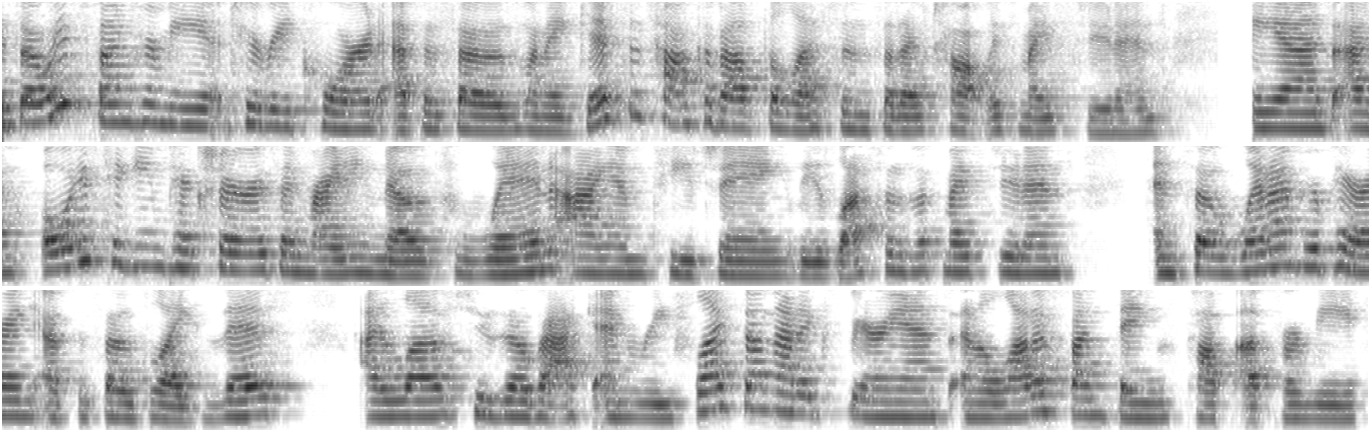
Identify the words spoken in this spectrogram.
It's always fun for me to record episodes when I get to talk about the lessons that I've taught with my students. And I'm always taking pictures and writing notes when I am teaching these lessons with my students. And so when I'm preparing episodes like this, I love to go back and reflect on that experience, and a lot of fun things pop up for me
